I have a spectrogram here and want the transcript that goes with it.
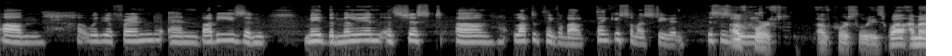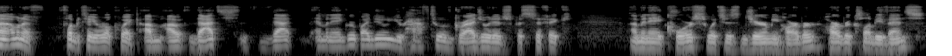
um, with your friend and buddies and made the million. It's just um, a lot to think about. Thank you so much, Stephen. This is Of Louise. course, of course, Louise. Well, I'm gonna I'm gonna flip it to you real quick. Um, I, that's that M and A group I do. You have to have graduated a specific M and A course, which is Jeremy Harbour Harbour Club events.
